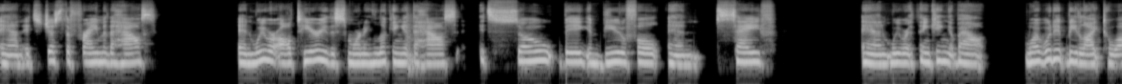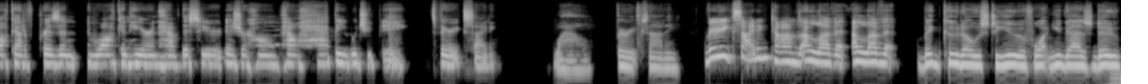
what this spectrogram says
And it's just the frame of the house. And we were all teary this morning looking at the house. It's so big and beautiful and safe. And we were thinking about what would it be like to walk out of prison and walk in here and have this here as your home? How happy would you be? It's very exciting. Wow. Very exciting. Very exciting times. I love it. I love it. Big kudos to you of what you guys do.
